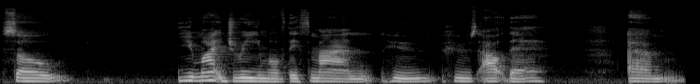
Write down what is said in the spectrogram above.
So you might dream of this man who who's out there um,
